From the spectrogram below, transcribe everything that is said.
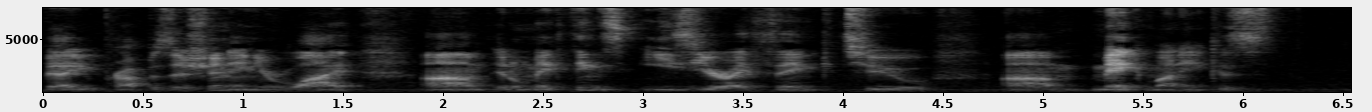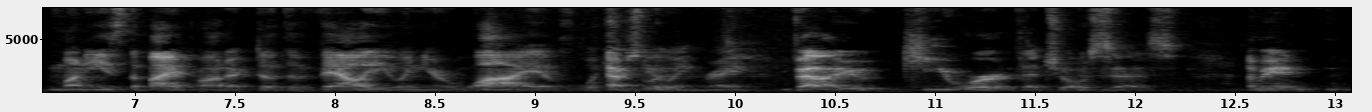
value proposition and your why, um, it'll make things easier. I think to um, make money because money is the byproduct of the value and your why of what you're doing, right? value keyword that Mm-hmm. Joe says. I mean,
